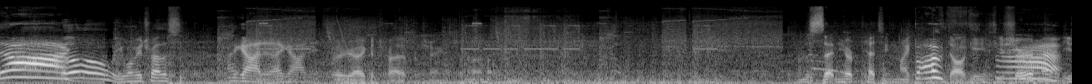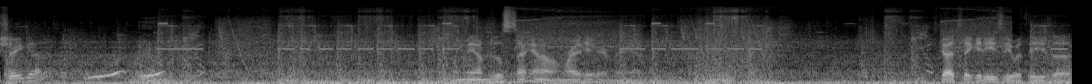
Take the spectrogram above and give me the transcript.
Ah! Oh, you want me to try this? I got it. I got it. Figure I could try it for change. I'm just sitting here petting my Both. doggy. You sure, man? You sure you got it? I mean, I'm just saying, I'm right here, man. Just gotta take it easy with these uh,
